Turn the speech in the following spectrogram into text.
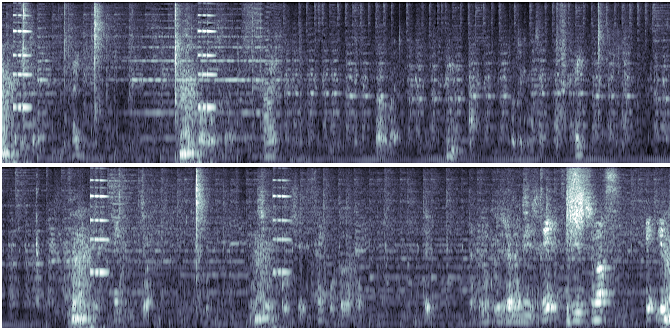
りますはい、はい、7枚？うん、取ってきませんはい、3枚ではい、1枚西に殺しサポートがない。で60ダメージで次打ちます。で、ユの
